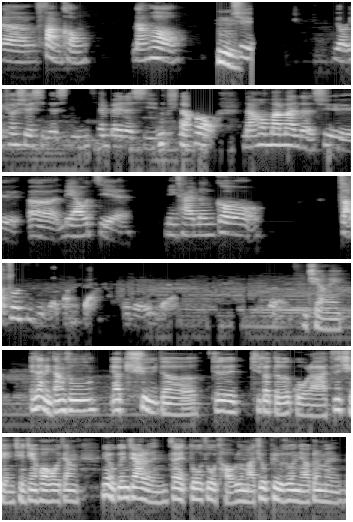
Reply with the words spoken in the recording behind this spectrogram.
呃放空，然后嗯去有一颗学习的心、谦卑的心，然后，然后慢慢的去呃了解，你才能够找出自己的方向。我觉得是这样。很强哎！哎，像你当初要去的，就是去到德国啦，之前前前后后这样，你有跟家人再多做讨论吗？就譬如说，你要跟他们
